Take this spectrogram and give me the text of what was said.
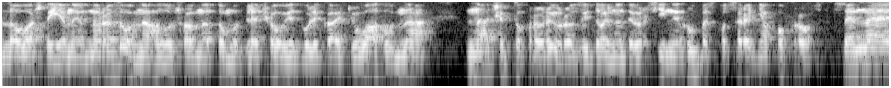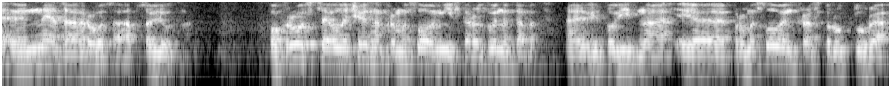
зауважте, я неодноразово наголошував на тому, для чого відволікають увагу на, начебто, прорив розвідувально-диверсійних груп безпосередньо Покровськ. Це не, не загроза, абсолютно. Покровськ це величезне промислове місто, розвинута е, відповідна е, промислова інфраструктура,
